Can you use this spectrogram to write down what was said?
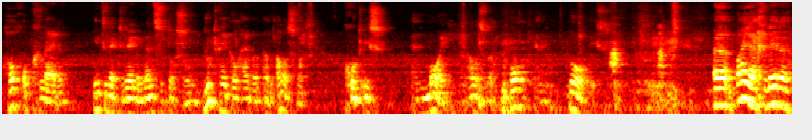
hoogopgeleide intellectuele mensen toch zo'n bloedhekel hebben aan alles wat goed is en mooi. En alles wat bon en bol is. Uh, een paar jaar geleden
